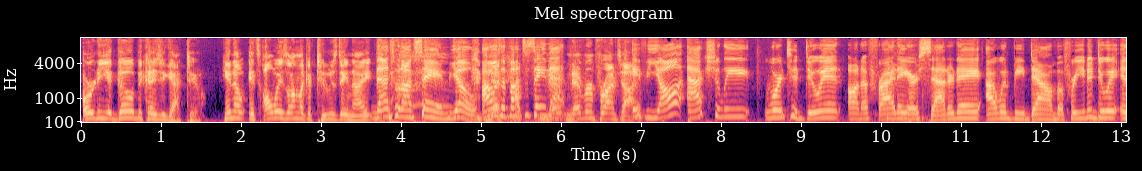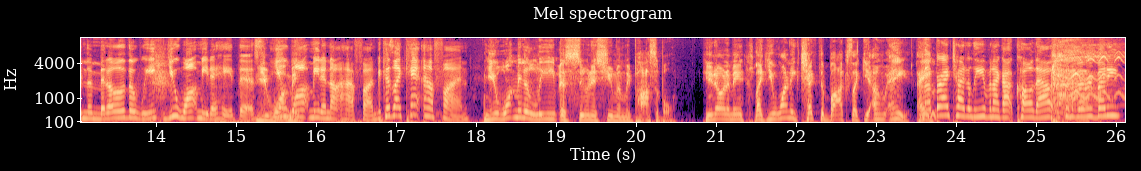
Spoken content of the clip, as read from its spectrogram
Or do you go because you got to? You know, it's always on like a Tuesday night. That's what I'm saying. Yo, I was about to say that. Never in prime time. If y'all actually were to do it on a Friday or Saturday, I would be down. But for you to do it in the middle of the week, you want me to hate this. You want me. to not have fun because I can't have fun. you want me to leave as soon as humanly possible. You know what I mean? Like you want to check the box like, yeah, oh, hey, hey. Remember, I tried to leave and I got called out in front of everybody.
